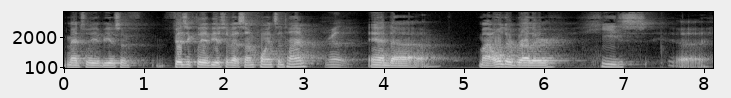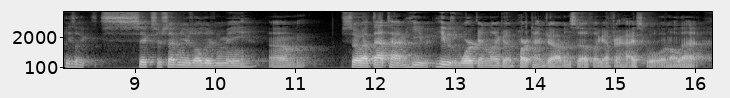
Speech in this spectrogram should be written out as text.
mentally abusive, physically abusive at some points in time. Really? And uh, my older brother, he's uh, he's like six or seven years older than me. Um, so at that time, he he was working like a part time job and stuff, like after high school and all that.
